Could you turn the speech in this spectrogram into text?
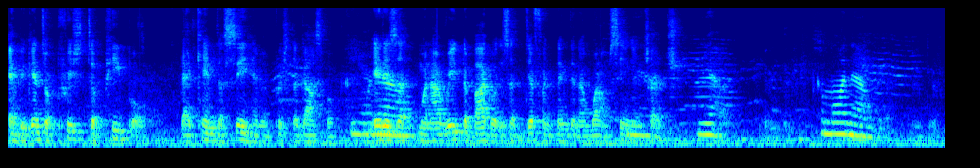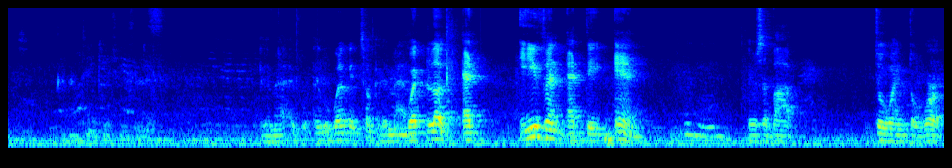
and began to preach to people that came to see him and preach the gospel. Yeah. It is a when I read the Bible, it's a different thing than what I'm seeing in church. Yeah. Come on now. Big difference. Thank you, Jesus. It didn't matter. It- it- Whatever it took, it didn't matter. But look, at even at the end, Mm-hmm. it was about doing the work.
